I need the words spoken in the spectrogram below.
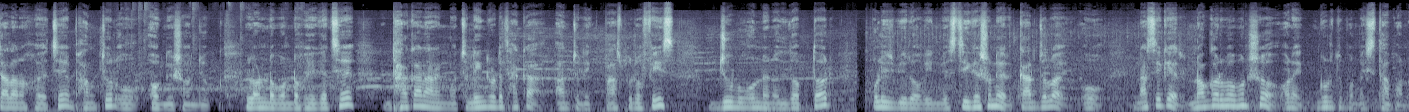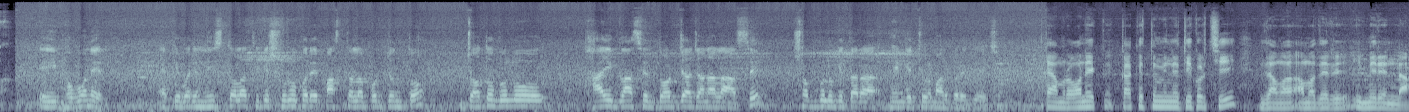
চালানো হয়েছে ভাঙচুর ও অগ্নিসংযোগ। লণ্ডভণ্ড হয়ে গেছে ঢাকা নারায়ণগঞ্জ লিঙ্ক রোডে থাকা আঞ্চলিক পাসপোর্ট অফিস, যুব উন্নয়ন অধিদপ্তর, পুলিশ ব্যুরো অব ইনভেস্টিগেশনের কার্যালয় ও নাসিকের নগর ভবন সহ অনেক গুরুত্বপূর্ণ স্থাপনা। এই ভবনের একেবারে নিচতলা থেকে শুরু করে পাঁচতলা পর্যন্ত যতগুলো হাই গ্লাসের দরজা জানালা আছে সবগুলোকে তারা ভেঙে চুরমার করে দিয়েছে। আমরা অনেক কাকে তুমি নীতি করছি যে আমাদের মেরেন না।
